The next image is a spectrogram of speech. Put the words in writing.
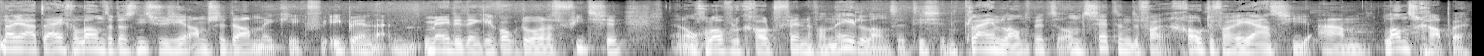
Nou ja, het eigen land, en dat is niet zozeer Amsterdam. Ik, ik, ik ben mede denk ik ook door het fietsen een ongelooflijk groot fan van Nederland. Het is een klein land met ontzettende grote variatie aan landschappen.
